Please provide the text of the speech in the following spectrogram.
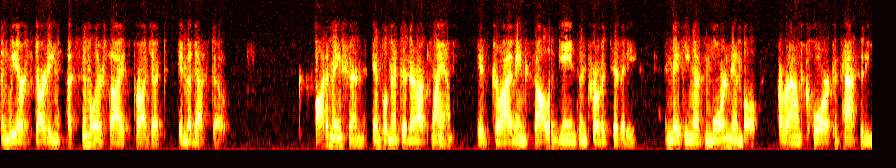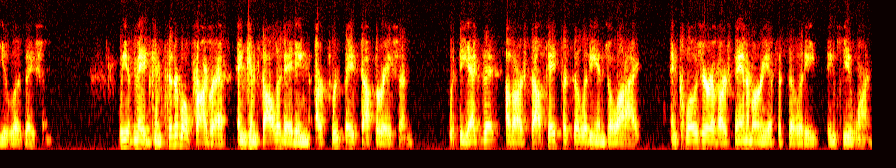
and we are starting a similar size project in Modesto. Automation implemented in our plant is driving solid gains in productivity and making us more nimble around core capacity utilization. We have made considerable progress in consolidating our fruit-based operations with the exit of our Southgate facility in July and closure of our Santa Maria facility in Q1.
